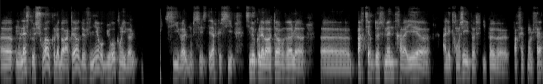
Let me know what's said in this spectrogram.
euh, on laisse le choix aux collaborateurs de venir au bureau quand ils veulent, s'ils veulent. C'est-à-dire que si, nos collaborateurs veulent euh, partir deux semaines travailler euh, à l'étranger, ils peuvent, parfaitement le faire.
